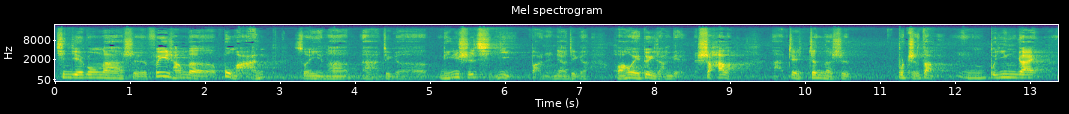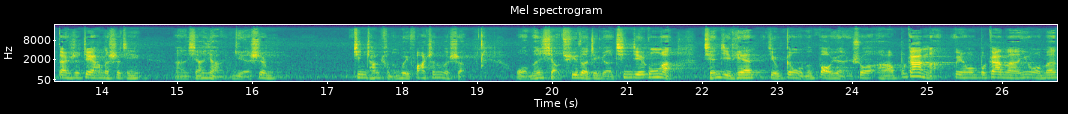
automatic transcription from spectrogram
清洁工呢是非常的不满，所以呢啊，这个临时起意把人家这个。环卫队长给杀了，啊，这真的是不值当，嗯，不应该。但是这样的事情，嗯，想想也是经常可能会发生的事儿。我们小区的这个清洁工啊，前几天就跟我们抱怨说啊，不干了。为什么不干呢？因为我们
